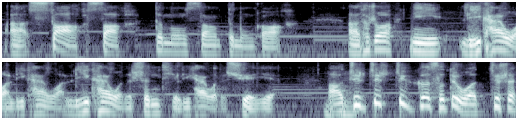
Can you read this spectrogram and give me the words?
啊，sock sock de mon sang de mon corps，啊，他说你离开我，离开我，离开我的身体，离开我的血液，啊，这这这个歌词对我就是，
